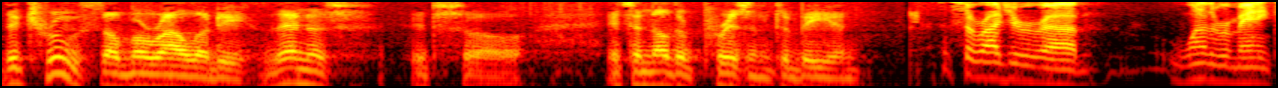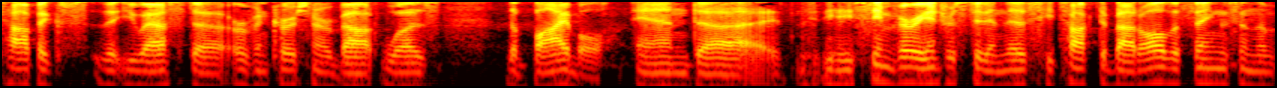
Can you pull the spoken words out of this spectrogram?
the truth of morality. Then it's it's uh, it's another prison to be in. So, Roger, uh, one of the remaining topics that you asked uh, Irvin Kershner about was the Bible, and uh, he seemed very interested in this. He talked about all the things in the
